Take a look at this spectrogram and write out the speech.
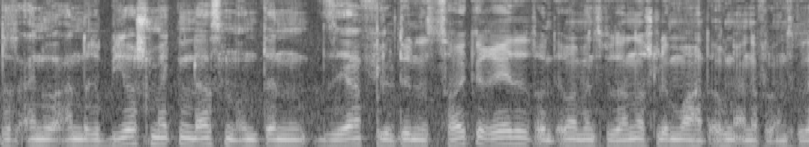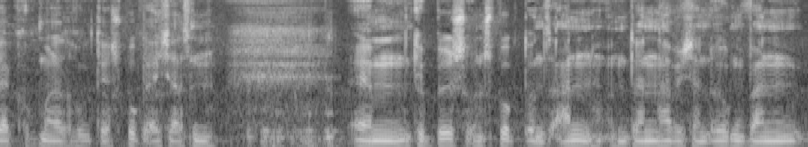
das eine oder andere Bier schmecken lassen und dann sehr viel dünnes Zeug geredet. Und immer wenn es besonders schlimm war, hat irgendeiner von uns gesagt, guck mal, da guckt der Spuckelch aus dem ähm, Gebüsch und spuckt uns an. Und dann habe ich dann irgendwann,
